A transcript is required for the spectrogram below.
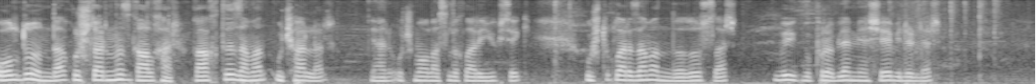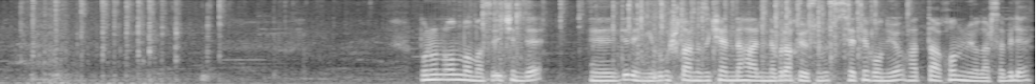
olduğunda kuşlarınız kalkar. Kalktığı zaman uçarlar. Yani uçma olasılıkları yüksek. Uçtukları zaman da dostlar büyük bir problem yaşayabilirler. Bunun olmaması için de e, dediğim gibi kuşlarınızı kendi halinde bırakıyorsunuz. Sete konuyor. Hatta konmuyorlarsa bile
